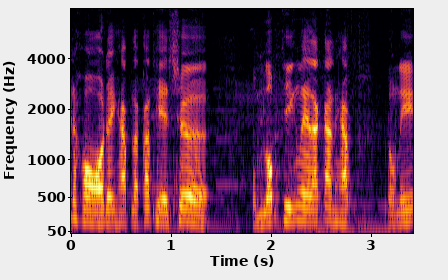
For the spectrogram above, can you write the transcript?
ตฮอลด้วยครับ แล้วก็เทเชอร์ ผมลบทิ้งเลยแล้วกันครับ ตรงนี้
